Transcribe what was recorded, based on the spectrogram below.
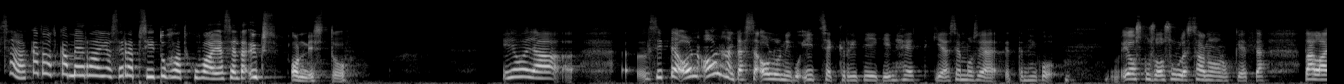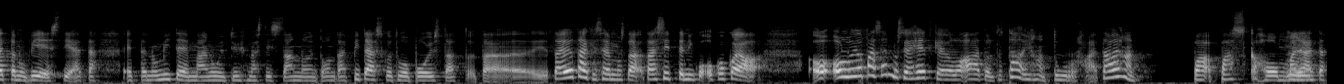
sä katot kameraa ja se räpsii tuhat kuvaa ja sieltä yksi onnistuu. Joo, ja äh, sitten on, onhan tässä ollut niinku itsekritiikin hetkiä, semmoisia, että niinku, joskus on sulle sanonutkin, että, tai laittanut viestiä, että, että no miten mä noin tyhmästi sanoin tuon, tai pitäisikö tuo poistaa, tai, tai jotakin semmoista, tai sitten niinku koko ajan ollut jopa semmoisia hetkiä, jolloin ajatellut, että tämä on ihan turhaa, tämä on ihan pa- paska homma mm. ja että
